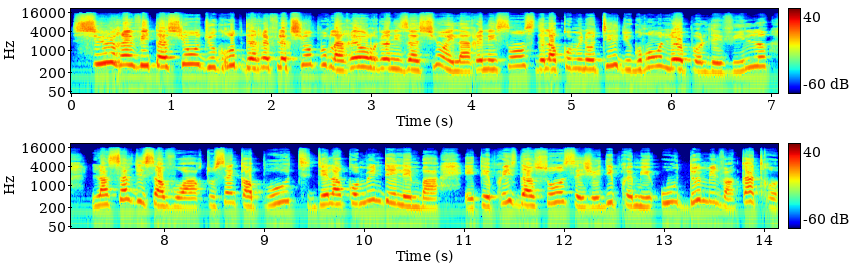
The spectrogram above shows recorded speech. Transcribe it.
Sur invitation du groupe de réflexion pour la réorganisation et la renaissance de la communauté du Grand Léopoldville, la salle du savoir Toussaint Caput de la commune d'Elemba était prise d'assaut ce jeudi 1er août 2024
